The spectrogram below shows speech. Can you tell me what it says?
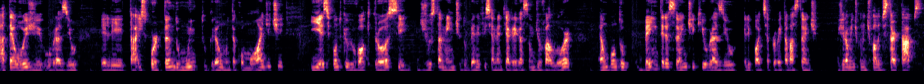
até hoje o Brasil ele está exportando muito grão, muita commodity, e esse ponto que o Vivok trouxe, justamente do beneficiamento e agregação de valor, é um ponto bem interessante que o Brasil ele pode se aproveitar bastante. Geralmente, quando a gente fala de startups,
